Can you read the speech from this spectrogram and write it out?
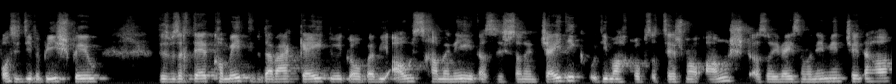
positiven Beispielen, dass man sich der committet und den Weg geht und ich glaube, wie alles kann man nicht. Das ist so eine Entscheidung und die macht, glaube ich, so zuerst mal Angst. Also ich weiss noch, was ich mich entschieden habe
